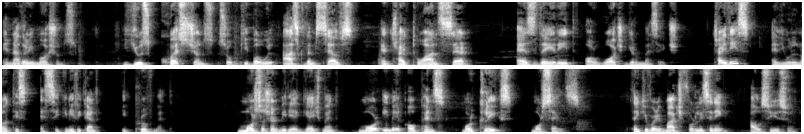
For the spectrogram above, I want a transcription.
and other emotions. Use questions so people will ask themselves and try to answer as they read or watch your message. Try this and you will notice a significant improvement. More social media engagement, more email opens, more clicks, more sales. Thank you very much for listening. I'll see you soon.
